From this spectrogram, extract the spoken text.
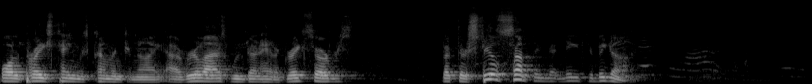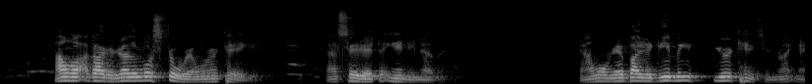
While the praise team is coming tonight, I realize we've done had a great service, but there's still something that needs to be done. I, I got another little story I want to tell you. I said at the ending of it. And I want everybody to give me your attention right now.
